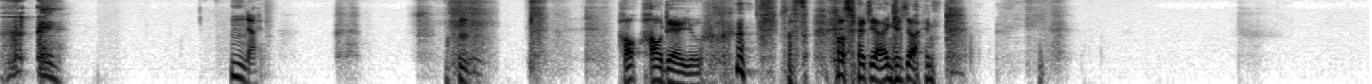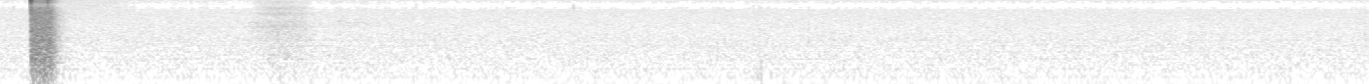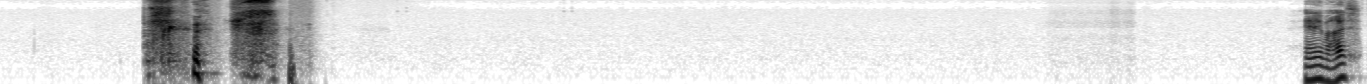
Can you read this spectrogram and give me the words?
Nein. How, how dare you? Was, was fällt dir eigentlich ein? Hä, was?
